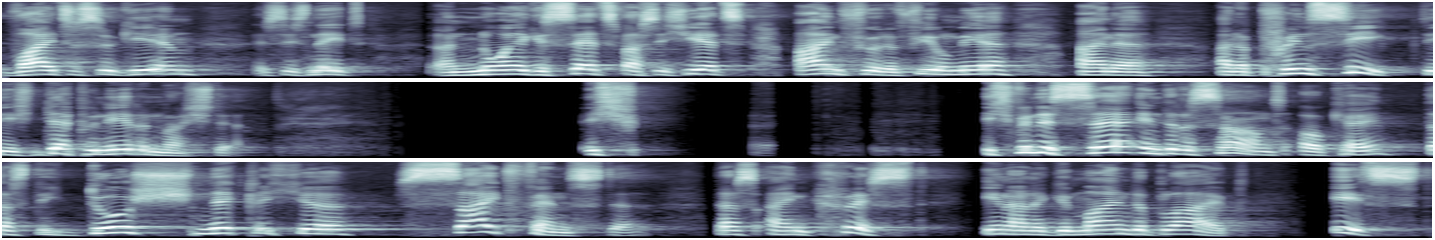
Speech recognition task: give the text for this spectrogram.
weiterzugehen. Es ist nicht ein neues Gesetz, was ich jetzt einführe, vielmehr eine, ein Prinzip, die ich deponieren möchte. Ich, ich finde es sehr interessant, okay, dass die durchschnittliche Zeitfenster, dass ein Christ in einer Gemeinde bleibt, ist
